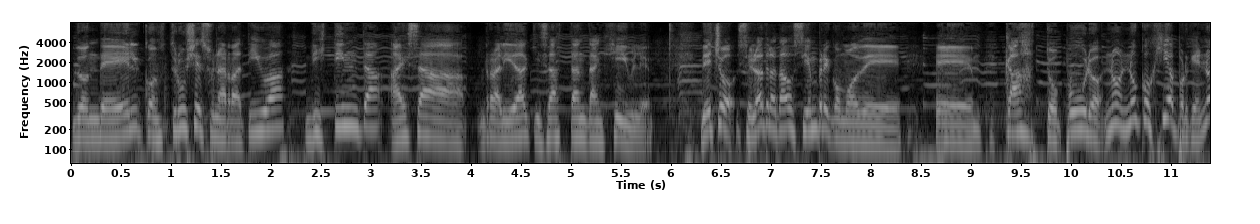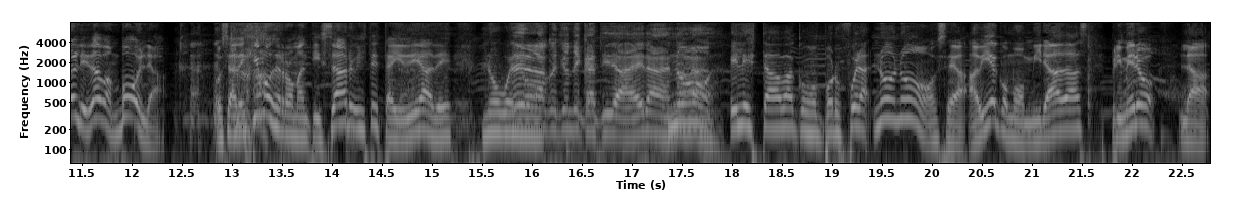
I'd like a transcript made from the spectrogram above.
donde él construye su narrativa distinta a esa realidad quizás tan tangible. De hecho, se lo ha tratado siempre como de eh, casto, puro. No, no cogía porque no le daban bola. O sea, dejemos de romantizar, viste, esta idea de, no, bueno... era una cuestión de castidad, era. No, era- él estaba como por fuera. No, no, o sea, había como miradas. Primero, la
